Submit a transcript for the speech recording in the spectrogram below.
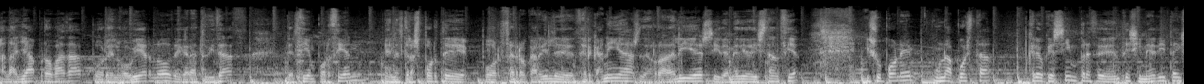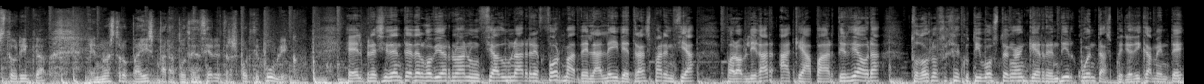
a la ya aprobada por el Gobierno de gratuidad del 100% en el transporte por ferrocarril de cercanías, de rodalíes y de media distancia y supone una apuesta creo que sin precedentes, inédita, histórica en nuestro país para potenciar el transporte público. El presidente del Gobierno ha anunciado una reforma de la ley de transparencia para obligar a que a partir de ahora todos los ejecutivos tengan que rendir cuentas periódicamente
